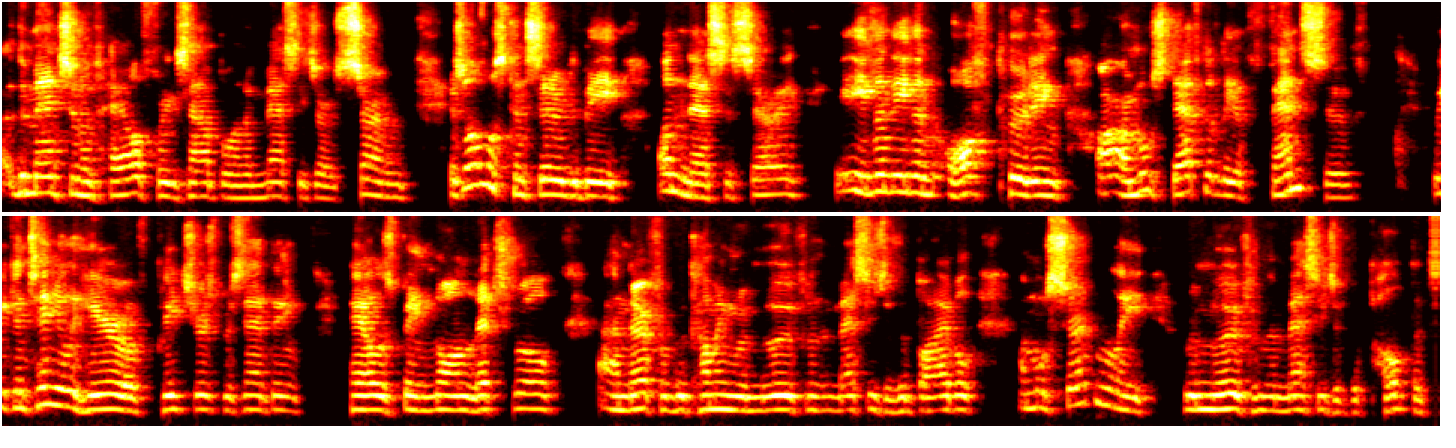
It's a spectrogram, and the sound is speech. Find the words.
uh, the mention of hell, for example, in a message or a sermon is almost considered to be unnecessary, even, even off putting, or most definitely offensive. We continually hear of preachers presenting hell as being non literal and therefore becoming removed from the message of the Bible, and most certainly removed from the message of the pulpit.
